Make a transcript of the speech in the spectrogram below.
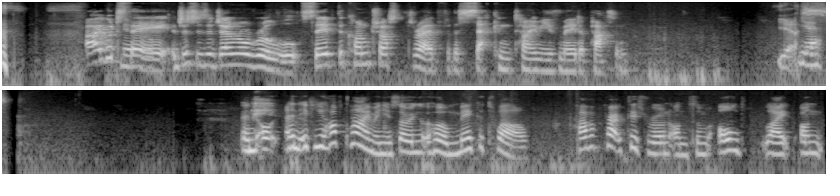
I would No. say, just as a general rule, save the contrast thread for the second time you've made a pattern. Yes. Yes. and oh, and if you have time and you're sewing at home, make a toile. Have a practice run on some old like on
